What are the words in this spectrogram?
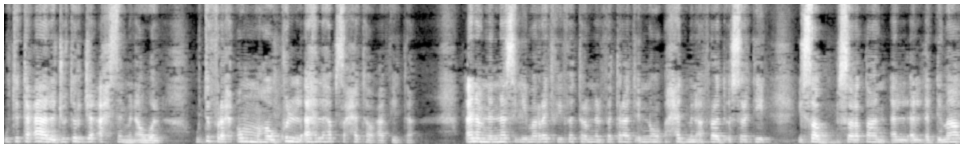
وتتعالج وترجع أحسن من أول وتفرح أمها وكل أهلها بصحتها وعافيتها. أنا من الناس اللي مريت في فترة من الفترات إنه أحد من أفراد أسرتي يصاب بسرطان الدماغ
